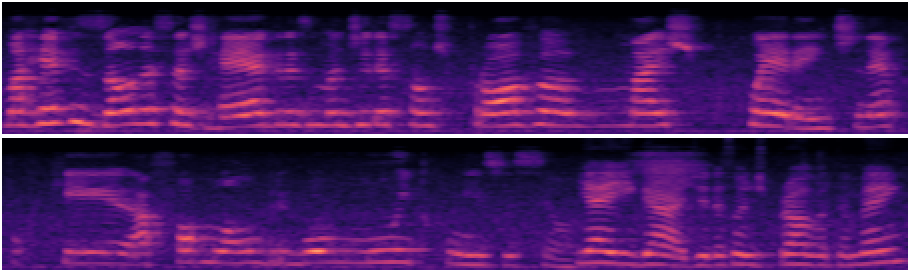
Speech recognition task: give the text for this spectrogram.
uma revisão nessas regras e uma direção de prova mais coerente, né? Porque a Fórmula 1 brigou muito com isso esse ano. E aí, Gá, direção de prova também?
